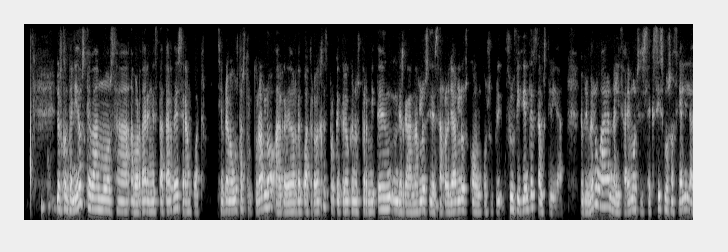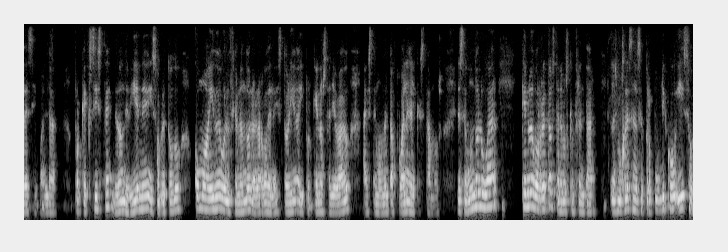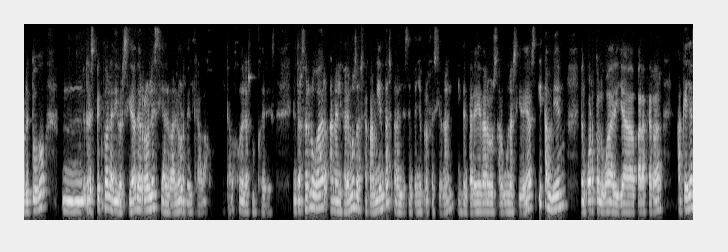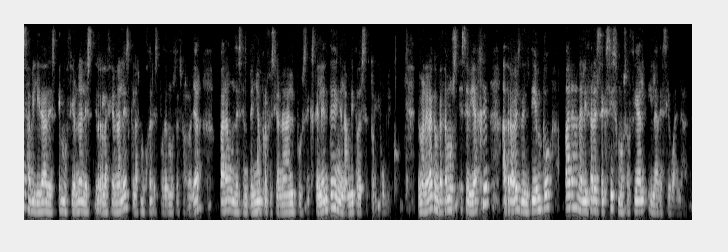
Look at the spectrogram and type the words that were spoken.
Los contenidos que vamos a abordar en esta tarde serán cuatro. Siempre me gusta estructurarlo alrededor de cuatro ejes porque creo que nos permiten desgranarlos y desarrollarlos con, suficiente exhaustividad. En primer lugar, analizaremos el sexismo social y la desigualdad, porque existe, de dónde viene y sobre todo cómo ha ido evolucionando a lo largo de la historia y por qué nos ha llevado a este momento actual en el que estamos. En segundo lugar, ¿Qué nuevos retos tenemos que enfrentar las mujeres en el sector público y, sobre todo, mm, respecto a la diversidad de roles y al valor del trabajo? Trabajo de las mujeres. En tercer lugar, analizaremos las herramientas para el desempeño profesional. Intentaré daros algunas ideas. Y también, en cuarto lugar, y ya para cerrar, aquellas habilidades emocionales y relacionales que las mujeres podemos desarrollar para un desempeño profesional pues, excelente en el ámbito del sector público. De manera que empezamos ese viaje a través del tiempo para analizar el sexismo social y la desigualdad.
